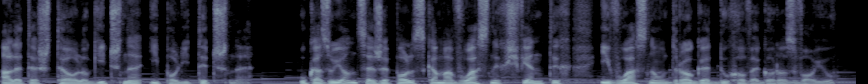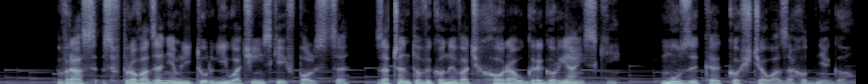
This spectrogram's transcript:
ale też teologiczne i polityczne, ukazujące, że Polska ma własnych świętych i własną drogę duchowego rozwoju. Wraz z wprowadzeniem liturgii łacińskiej w Polsce zaczęto wykonywać chorał gregoriański, muzykę Kościoła Zachodniego.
